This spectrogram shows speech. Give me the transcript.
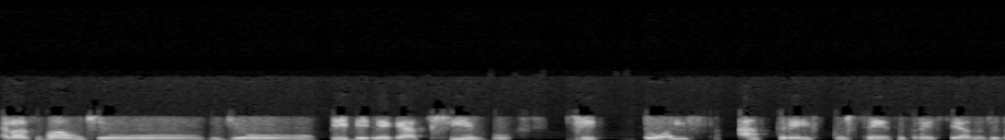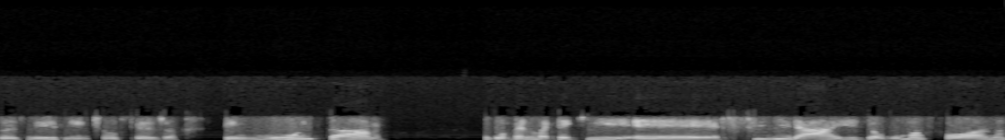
elas vão de um, de um PIB negativo de 2 a 3% para esse ano de 2020, ou seja, tem muita. O governo vai ter que é, se virar aí de alguma forma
